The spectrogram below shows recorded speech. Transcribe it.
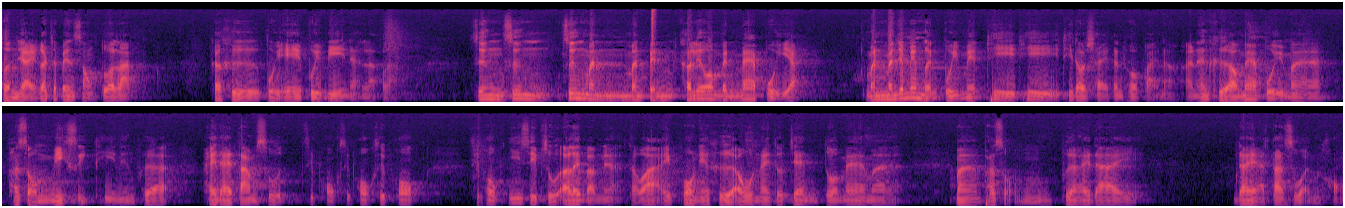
ส่วนใหญ่ก็จะเป็นสองตัวหลัก ก็คือปุ๋ย A ปุ๋ย B เนี่ยหลักๆ ซึ่งซึ่งซึ่งมันมันเป็นเขาเรียกว่าเป็นแม่ปุ๋ยอะ่ะมันมันจะไม่เหมือนปุ๋ยเม็ดที่ที่ที่เราใช้กันทั่วไปเนาะอันนั้นคือเอาแม่ปุ๋ยมา ผสมมิกซ์อีกทีหนึ่งเพื่อให้ได้ตามสูตรสิบหกสิบหกสิบหกสิบหกยี่สิบสูตรอะไรแบบเนี้ย แต่ว่าไอ้พวกนี้คือเอาไนโตรเจนตัวแม่มา มาผสมเพื่อให้ได้ได้อัตราส่วนของ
